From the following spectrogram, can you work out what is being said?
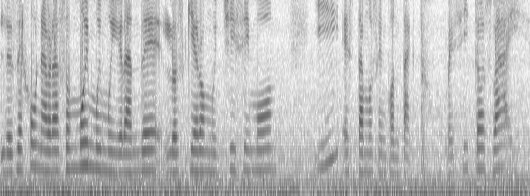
les dejo un abrazo muy, muy, muy grande. Los quiero muchísimo y estamos en contacto. Besitos, bye.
